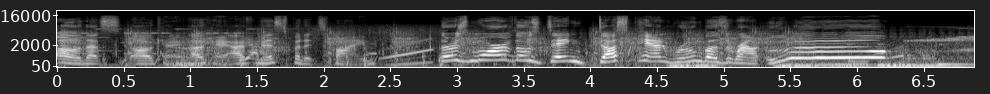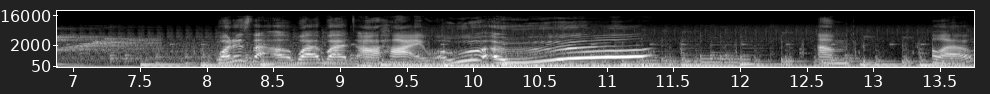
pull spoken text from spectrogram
Oh, that's, okay, okay. I've missed, but it's fine. There's more of those dang dustpan Roombas around. Ooh. What is that? Uh, what, what, uh, hi. Ooh, ooh. Um, hello?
